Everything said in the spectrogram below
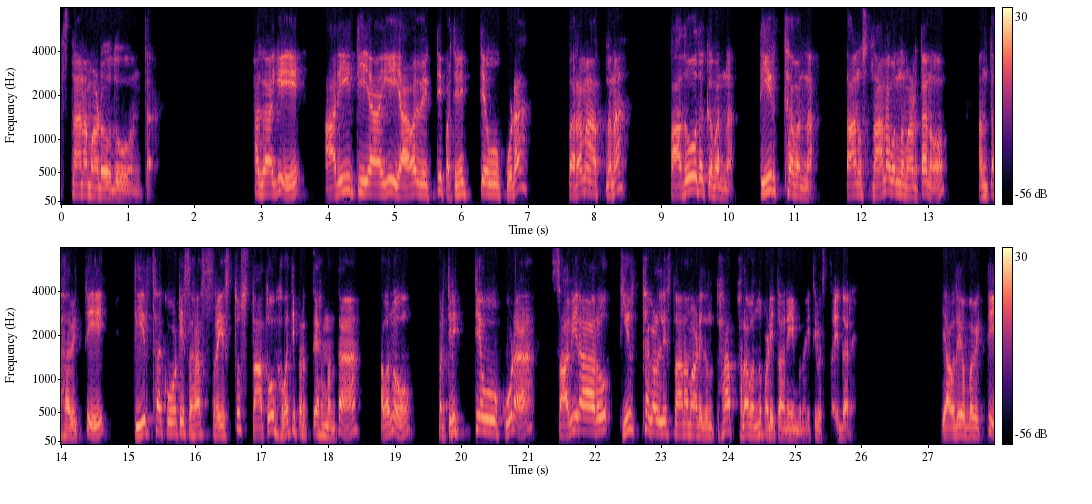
ಸ್ನಾನ ಮಾಡೋದು ಅಂತ. ಹಾಗಾಗಿ ಆ ರೀತಿಯಾಗಿ ಯಾವ ವ್ಯಕ್ತಿ ಪ್ರತಿನಿತ್ಯವೂ ಕೂಡ ಪರಮಾತ್ಮನ ಪಾದೋದಕವನ್ನ, ತೀರ್ಥವನ್ನ ತಾನು ಸ್ನಾನವನ್ನು ಮಾಡ್ತಾನೋ ಅಂತಹ ವ್ಯಕ್ತಿ ತೀರ್ಥಕೋಟಿ ಸಹಸ್ರೈಸ್ತು ಸ್ನಾತೋ ಭವತಿ ಪ್ರತ್ಯಹಂ ಅಂತ ಅವನು ಪ್ರತಿನಿತ್ಯವೂ ಕೂಡ ಸಾವಿರಾರು ತೀರ್ಥಗಳಲ್ಲಿ ಸ್ನಾನ ಮಾಡಿದಂತಹ ಫಲವನ್ನು ಪಡಿತಾನೆ ಎಂಬುದಾಗಿ ತಿಳಿಸ್ತಾ ಇದ್ದಾರೆ. ಯಾವುದೇ ಒಬ್ಬ ವ್ಯಕ್ತಿ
